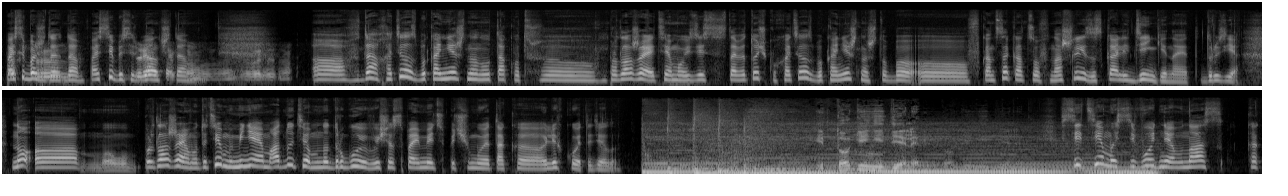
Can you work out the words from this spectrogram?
Спасибо, Так, что- э, да, спасибо, Сергей Иванович, так, да. ну. А, да, хотелось бы, конечно, ну так вот, э, продолжая тему и здесь ставя точку, хотелось бы, конечно, чтобы э, в конце концов нашли, изыскали деньги на это, друзья. Но продолжаем эту тему, меняем одну тему на другую, вы сейчас поймете, почему я так легко это делаю. Итоги недели. Все темы сегодня у нас как,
